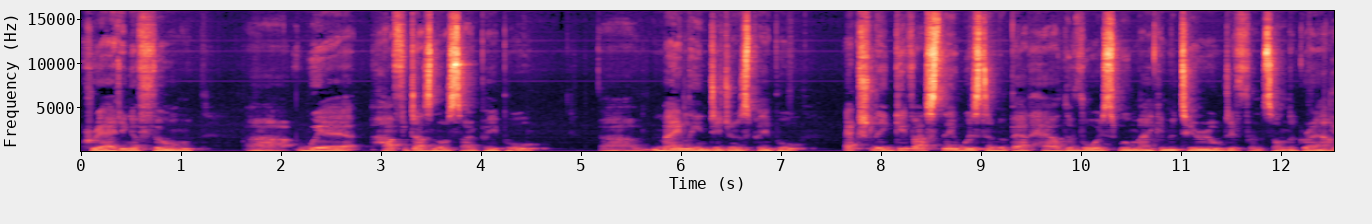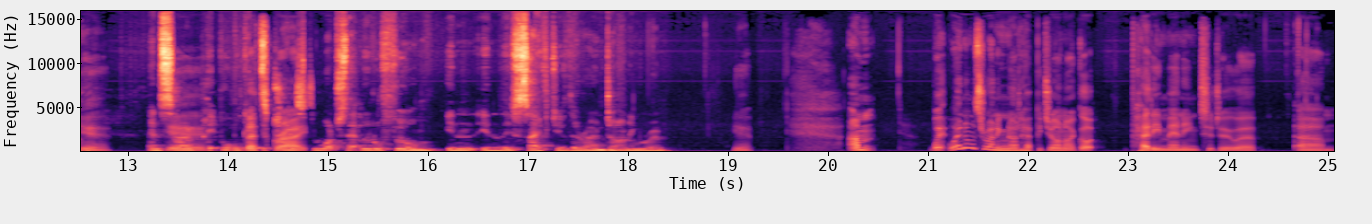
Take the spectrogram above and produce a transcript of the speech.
creating a film uh, where half a dozen or so people, uh, mainly Indigenous people, actually give us their wisdom about how the voice will make a material difference on the ground. Yeah. And so yeah. people will get That's the chance great. to watch that little film in, in the safety of their own dining room. Yeah. Um, when, I was writing Not Happy John, I got Paddy Manning to do a um,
